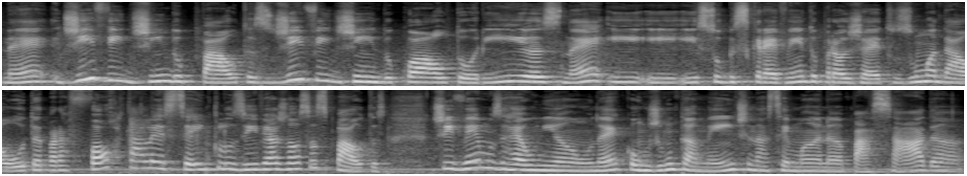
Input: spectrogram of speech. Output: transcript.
né? Dividindo pautas, dividindo coautorias, né? E, e, e subscrevendo projetos uma da outra para fortalecer, inclusive, as nossas pautas. Tivemos reunião, né? conjuntamente na semana passada.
